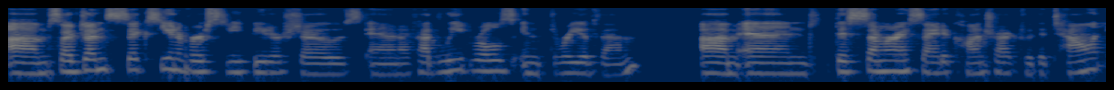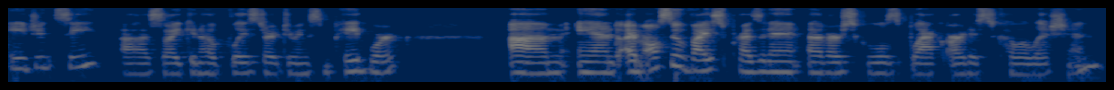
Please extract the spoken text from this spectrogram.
Um, so I've done six university theater shows and I've had lead roles in three of them. Um, and this summer I signed a contract with a talent agency uh, so I can hopefully start doing some paid work. Um, and I'm also vice president of our school's Black Artist Coalition.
